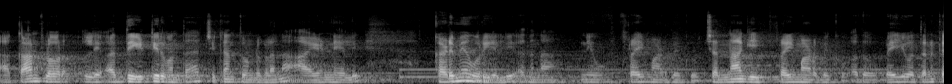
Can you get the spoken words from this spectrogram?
ಆ ಕಾರ್ನ್ಫ್ಲವರ್ ಅಲ್ಲಿ ಅದ್ದಿ ಇಟ್ಟಿರುವಂತಹ ಚಿಕನ್ ತುಂಡುಗಳನ್ನು ಆ ಎಣ್ಣೆಯಲ್ಲಿ ಕಡಿಮೆ ಉರಿಯಲ್ಲಿ ಅದನ್ನು ನೀವು ಫ್ರೈ ಮಾಡಬೇಕು. ಚೆನ್ನಾಗಿ ಫ್ರೈ ಮಾಡಬೇಕು. ಅದು ಬೇಯುವ ತನಕ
